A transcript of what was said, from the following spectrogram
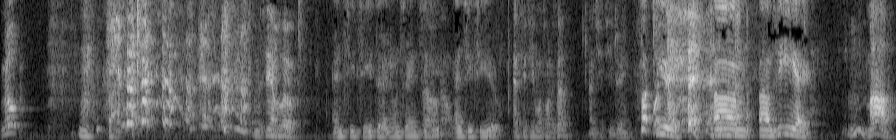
Milk. CN Blue. NCT? Did anyone say NCT? No, no. NCT U. NCT 127. NCT Dream. Fuck you. um, um, ZEA. Mob.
